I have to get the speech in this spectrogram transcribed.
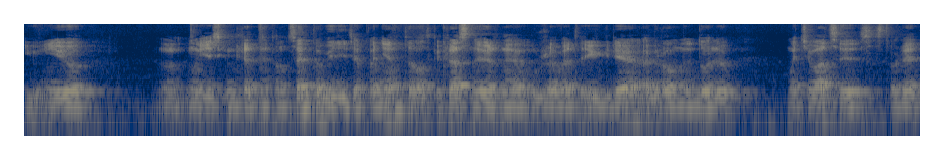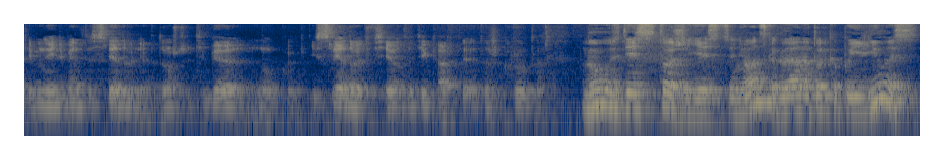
и у нее ну, есть конкретная там цель победить оппонента, вот как раз, наверное, уже в этой игре огромную долю мотивации составляет именно элемент исследования, потому что тебе, ну, исследовать все вот эти карты, это же круто. Ну, здесь тоже есть нюанс, когда она только появилась,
